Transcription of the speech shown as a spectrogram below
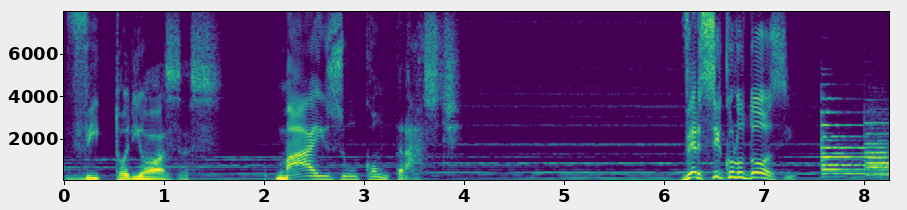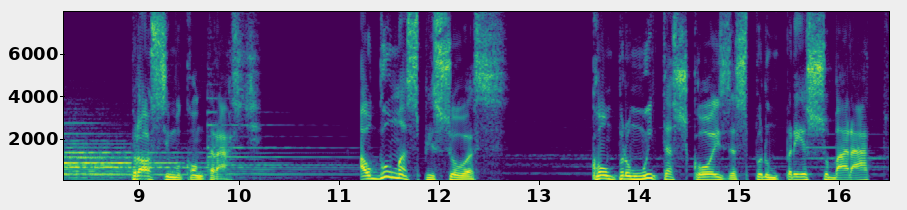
vitoriosas. Mais um contraste. Versículo 12. Próximo contraste. Algumas pessoas compram muitas coisas por um preço barato,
